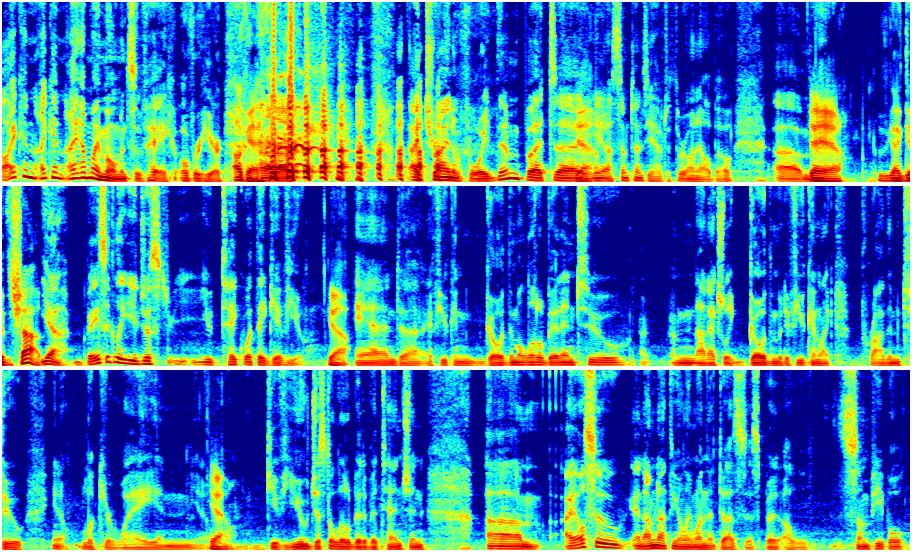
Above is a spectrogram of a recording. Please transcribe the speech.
I can, I can, I have my moments of hey over here. Okay. I try and avoid them, but uh, Yeah. you know sometimes you have to throw an elbow. Um, yeah, yeah. Because you gotta get the shot. yeah, basically you just you take what they give you. Yeah. and uh, if you can goad them a little bit into, um, not actually goad them, but if you can like prod them to you know look your way and you know Yeah. Give you just a little bit of attention. Um, I also, and I'm not the only one that does this, but some people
